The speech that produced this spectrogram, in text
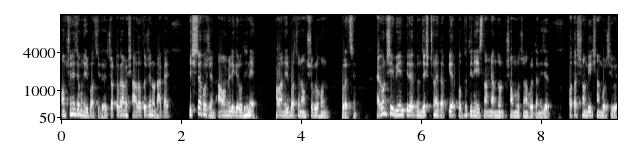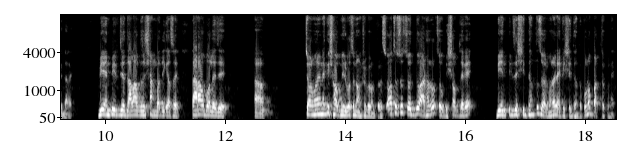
অংশ নিয়েছে এবং নির্বাচিত হয়েছে। চট্টগ্রামে সাদাত হোসেন ও ঢাকায় ইশরাক হোসেন আওয়ামী লীগের অধীনে হওয়া নির্বাচনে অংশগ্রহণ করেছেন। এখন সেই বিএনপির একজন জ্যেষ্ঠ নেতা পিয়ার পদ্ধতি নিয়ে ইসলামী আন্দোলন সমালোচনা করে তার নিজের কথার সঙ্গেই সাংঘর্ষিক হয়ে দাঁড়ায়। বিএনপির যে দালাল সাংবাদিক আছে, তারাও বলে যে চরমনে নাকি সব নির্বাচনে অংশগ্রহণ করেছে। অথচ চোদ্দ, আঠারো, চব্বিশ সব জায়গায় বিএনপির যে সিদ্ধান্ত চরমনের একই সিদ্ধান্ত, কোনো পার্থক্য নেই।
